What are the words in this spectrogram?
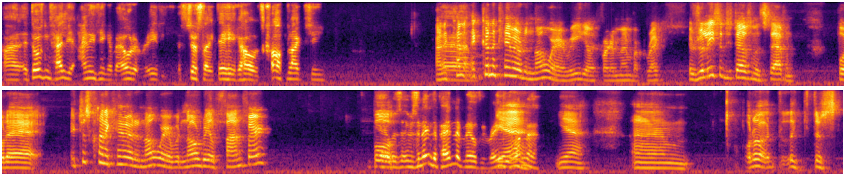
and it doesn't tell you anything about it really. It's just like there you go. It's called Black Sheep. And it kind of Um, it kind of came out of nowhere, really, if I remember correct. It was released in 2007, but uh, it just kind of came out of nowhere with no real fanfare. But yeah, it was it was an independent movie, really, Yeah. wasn't it? Yeah. Um, but uh, like, there's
